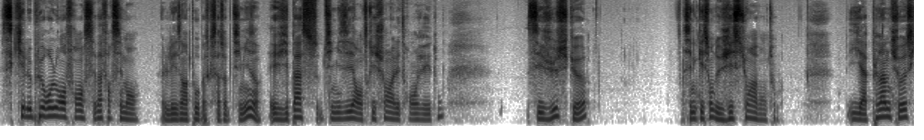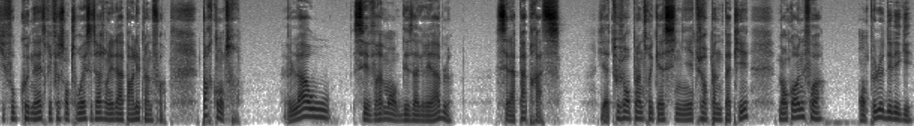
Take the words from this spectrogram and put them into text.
Ce qui est le plus relou en France, c'est pas forcément les impôts parce que ça s'optimise. Et je dis pas s'optimiser en trichant à l'étranger et tout. C'est juste que c'est une question de gestion avant tout. Il y a plein de choses qu'il faut connaître, il faut s'entourer, etc. J'en ai déjà parlé plein de fois. Par contre, là où c'est vraiment désagréable, c'est la paperasse. Il y a toujours plein de trucs à signer, toujours plein de papiers, mais encore une fois, on peut le déléguer.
